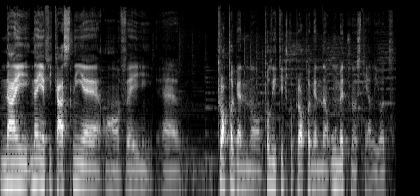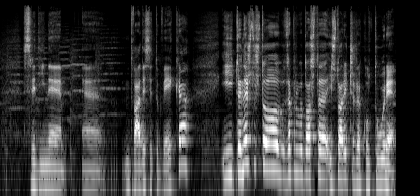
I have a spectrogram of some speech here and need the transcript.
naj, najefikasnije ovaj, eh, propagandno, političko propagandna umetnost, jeli, od sredine e, 20. veka. I to je nešto što zapravo dosta istoričara kulture,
